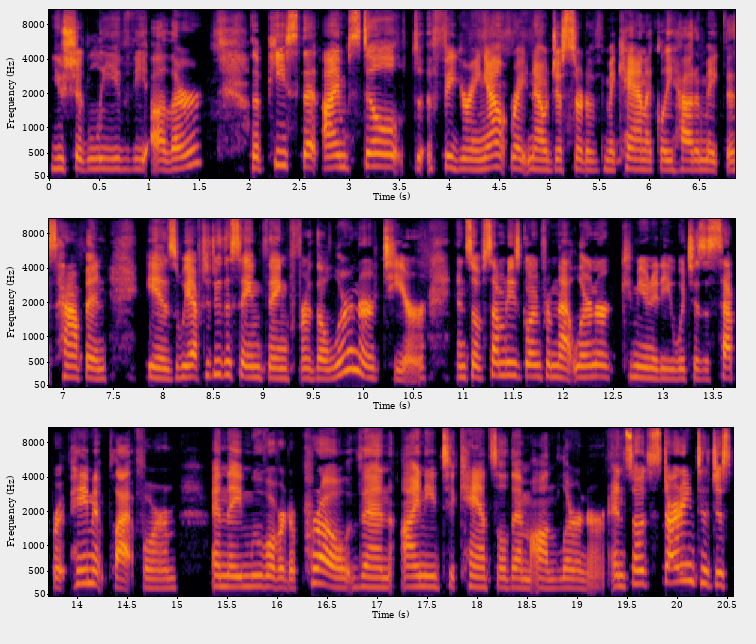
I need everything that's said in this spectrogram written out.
you should leave the other. The piece that i'm still figuring out right now just sort of mechanically how to make this happen is we have to do the same thing for the learner tier. And so if somebody's going from that learner community which is a separate payment platform and they move over to pro, then I need to cancel them on learner. And so it's starting to just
